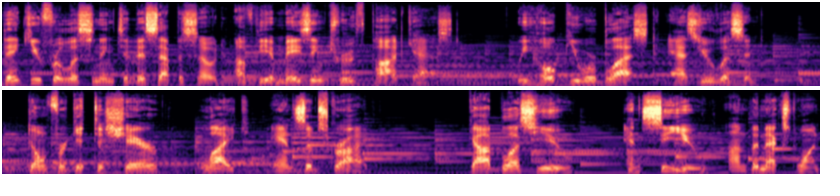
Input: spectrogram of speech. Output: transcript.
Thank you for listening to this episode of the Amazing Truth Podcast. We hope you were blessed as you listened. Don't forget to share, like, and subscribe. God bless you, and see you on the next one.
